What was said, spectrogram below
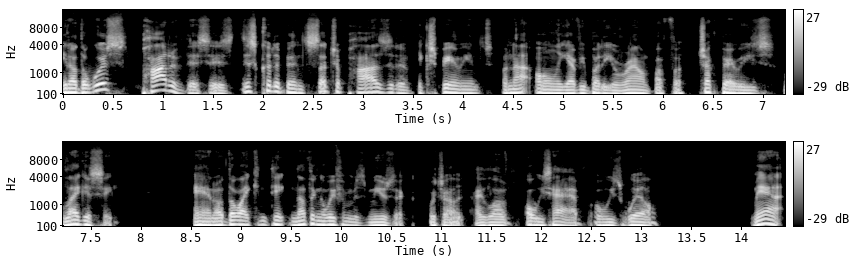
You know, the worst part of this is this could have been such a positive experience for not only everybody around, but for Chuck Berry's legacy. And although I can take nothing away from his music, which I, I love, always have, always will, man,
